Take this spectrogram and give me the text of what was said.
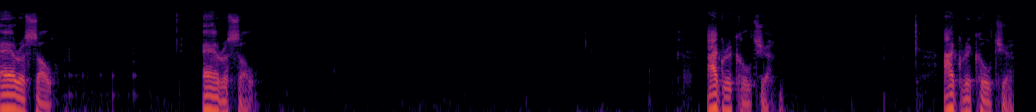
Aerosol. Aerosol. Agriculture. Agriculture.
